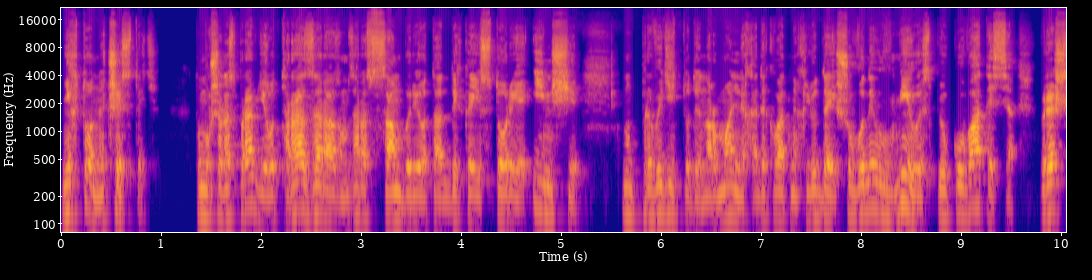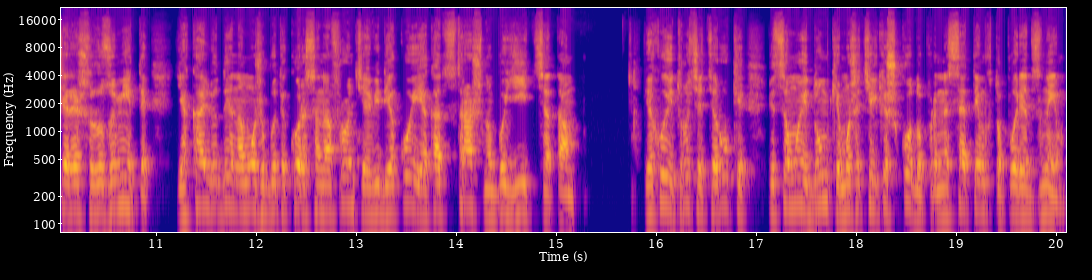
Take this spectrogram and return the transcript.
Ніхто не чистить. Тому що насправді, от раз за разом, зараз Самборі, ота дика історія, інші. Ну, приведіть туди нормальних, адекватних людей, щоб вони вміли спілкуватися, врешті-решт розуміти, яка людина може бути корисна на фронті, а від якої яка страшно боїться там, в якої трусяться руки від самої думки, може тільки шкоду принесе тим, хто поряд з ним.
